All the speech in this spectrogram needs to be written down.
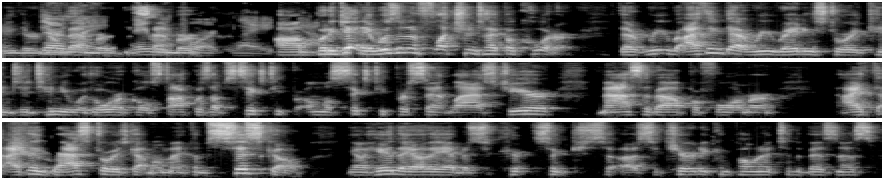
either they're November, late. December. late Um, yeah. But again, it was an inflection type of quarter. That re- I think that re-rating story can continue with Oracle. Stock was up sixty, almost sixty percent last year. Massive outperformer. I, th- I think that story's got momentum. Cisco, you know, here they are. They have a, sec- a security component to the business.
